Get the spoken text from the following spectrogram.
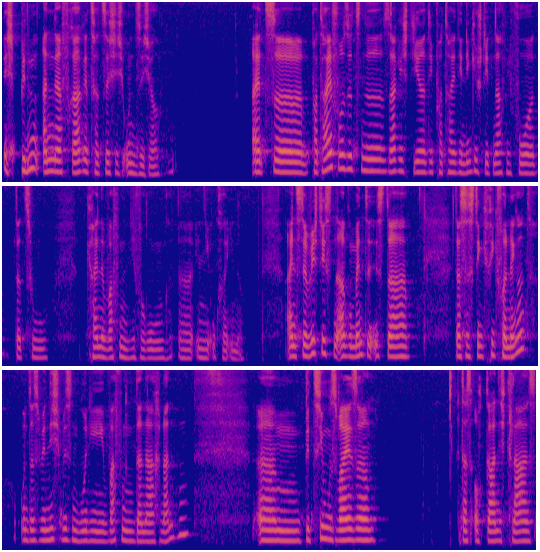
Ich bin an der Frage tatsächlich unsicher. Als äh, Parteivorsitzende sage ich dir, die Partei Die Linke steht nach wie vor dazu, keine Waffenlieferungen äh, in die Ukraine. Eines der wichtigsten Argumente ist da, dass es den Krieg verlängert und dass wir nicht wissen, wo die Waffen danach landen, ähm, beziehungsweise dass auch gar nicht klar ist,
